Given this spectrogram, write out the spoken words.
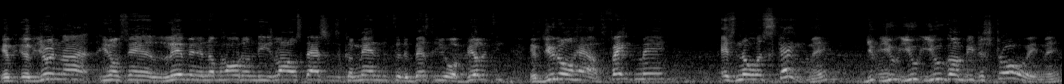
if, if you're not, you know what I'm saying, living and upholding these laws, statutes, and commandments to the best of your ability, if you don't have faith, man, it's no escape, man. You you you you gonna be destroyed, man.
